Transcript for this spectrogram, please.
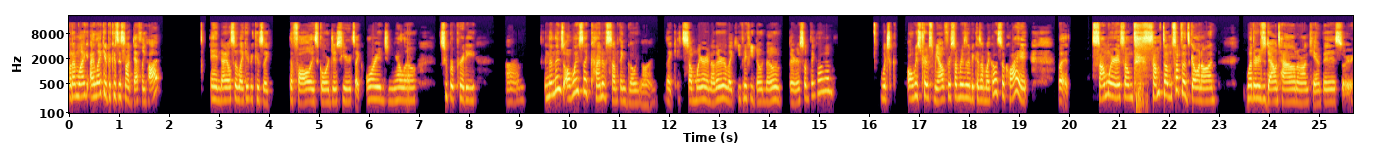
But I'm like I like it because it's not deathly hot. And I also like it because like the fall is gorgeous here. It's like orange and yellow, super pretty. Um and then there's always like kind of something going on. Like it's somewhere or another, like even if you don't know there is something going on. Which always trips me out for some reason because I'm like, oh it's so quiet. But somewhere some something something's going on, whether it's downtown or on campus or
